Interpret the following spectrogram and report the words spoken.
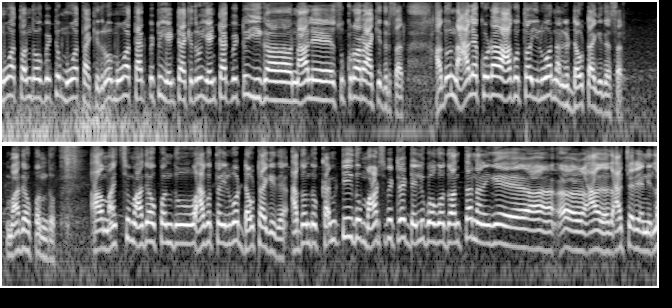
ಮೂವತ್ತೊಂದು ಹೋಗ್ಬಿಟ್ಟು ಮೂವತ್ತು ಹಾಕಿದರು, ಮೂವತ್ತು ಹಾಕಿಬಿಟ್ಟು ಎಂಟು ಹಾಕಿದರು, ಎಂಟು ಹಾಕಿಬಿಟ್ಟು ಈಗ ನಾಳೆ ಶುಕ್ರವಾರ ಹಾಕಿದ್ರು ಸರ್. ಅದು ನಾಳೆ ಕೂಡ ಆಗುತ್ತೋ ಇಲ್ವೋ ನನಗೆ ಡೌಟ್ ಆಗಿದೆ ಸರ್. ಮಾದೇವಪ್ಪಂದು ಆ ಮಚ್ಚು ಮಾದೇವಪ್ಪಂದು ಆಗುತ್ತೋ ಇಲ್ವೋ ಡೌಟ್ ಆಗಿದೆ. ಅದೊಂದು ಕಮಿಟಿದು ಮಾಡಿಸ್ಬಿಟ್ರೆ ಡೆಲ್ಲಿಗೆ ಹೋಗೋದು ಅಂತ ನನಗೆ ಆಶ್ಚರ್ಯ ಏನಿಲ್ಲ.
